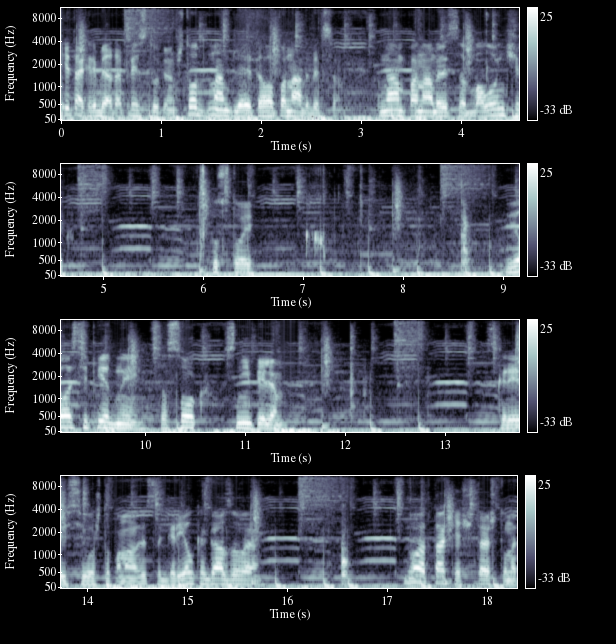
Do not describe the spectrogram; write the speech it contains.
Итак, ребята, приступим. Что нам для этого понадобится? Нам понадобится баллончик пустой, велосипедный сосок с ниппелем. Скорее всего, что понадобится горелка газовая. Ну а так, я считаю, что на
